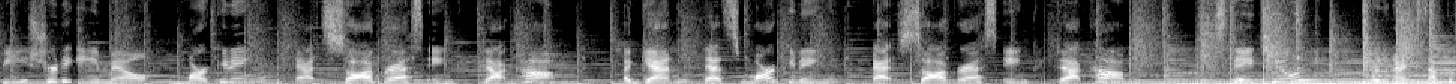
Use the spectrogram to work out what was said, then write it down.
be sure to email marketing at sawgrassinc.com. Again, that's marketing at sawgrassinc.com. Stay tuned for the next episode.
